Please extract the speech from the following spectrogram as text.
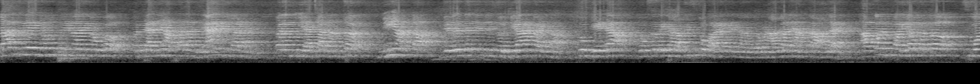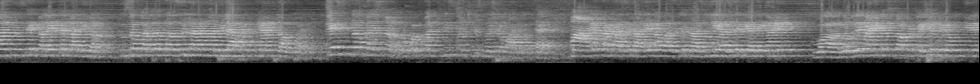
लाल दिवे घेऊन फिरणारी लोक पण त्यांनी आपल्याला न्याय दिला नाही परंतु याच्यानंतर मी आता देवेंद्रजींनी जो जी आर काढला गेल्या लोकसभेच्या आधीच तो बाहेर येणार होता. पण आला नाही आता आलाय. आपण पहिलं पत्र सुहान दिवसे कलेक्टरला दिलं. दुसरं पत्र तहसीलदारांना दिलं. आपण कॅम्प लावतोय ते सुद्धा प्रश्न. लोक पंचवीस पंचवीस वर्ष वाट आहे मग आरेपाटा असेल आरेगाव असेल राजुली असेल या ठिकाणी नवदेवाडीला असतो आपण पैसे मिळवून दिले.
